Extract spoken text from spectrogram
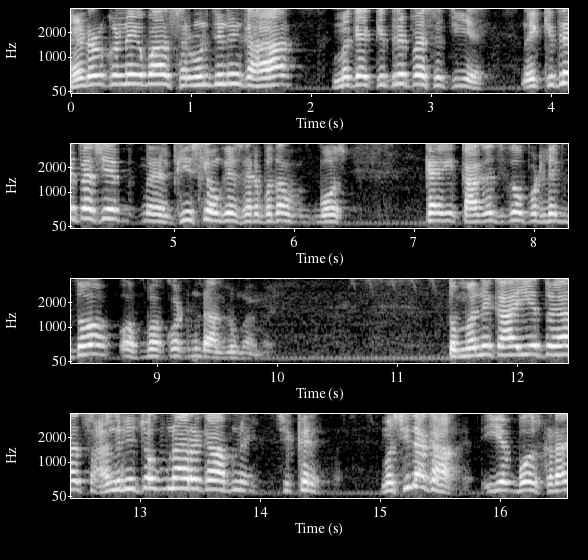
हैंड ओवर करने के बाद सरवण जी ने कहा मैं कह कितने पैसे चाहिए? नहीं कितने पैसे फ़ीस के होंगे सर बताओ बॉस। कह के कागज़ के ऊपर लिख दो और बकोट में डाल लूँगा मैं। तो मैंने कहा ये तो यार चांदनी चौक बना रखा आपने सिक्कर। मैं सीधा कहा ये बोझ खड़ा है।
